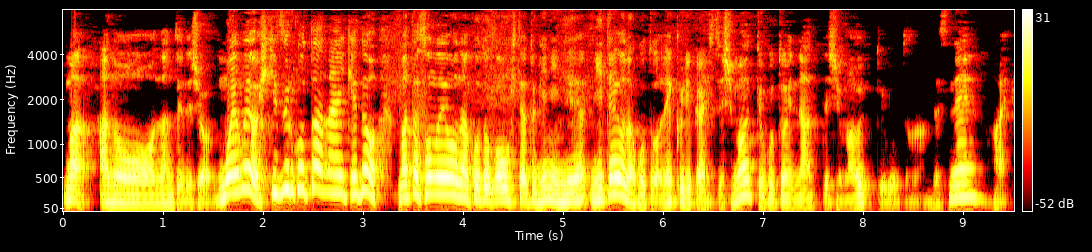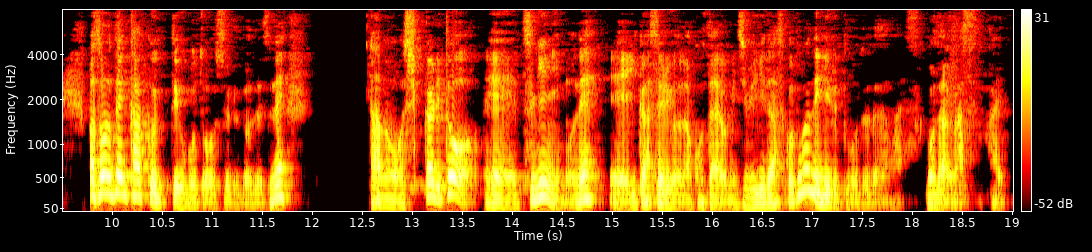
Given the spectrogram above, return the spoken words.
まあ、あの、なんて言うんでしょう。もやもやを引きずることはないけど、またそのようなことが起きた時に似たようなことをね、繰り返してしまうっていうことになってしまうっていうことなんですね。はい。まあ、その点書くっていうことをするとですね、あの、しっかりと、えー、次にもね、えー、活かせるような答えを導き出すことができるということでございますございます。はい。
